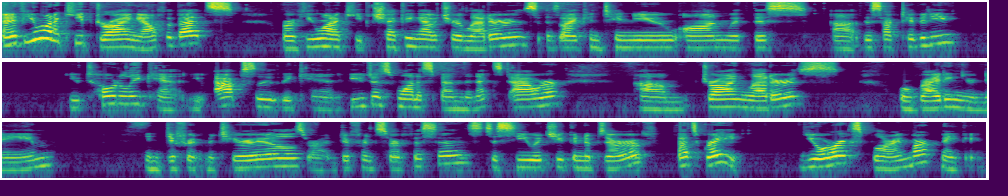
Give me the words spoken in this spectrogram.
And if you want to keep drawing alphabets, or if you want to keep checking out your letters as I continue on with this, uh, this activity, you totally can. You absolutely can. If you just want to spend the next hour um, drawing letters or writing your name in different materials or on different surfaces to see what you can observe, that's great. You're exploring mark making.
